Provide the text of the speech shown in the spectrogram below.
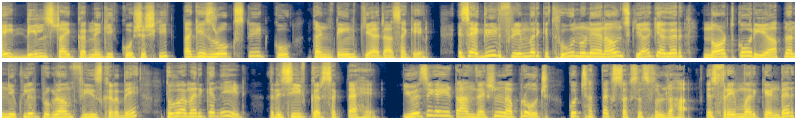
एक डील स्ट्राइक करने की कोशिश की ताकि इस रोक स्टेट को कंटेन किया जा सके। इस एग्रीड फ्रेमवर्क के थ्रू उन्होंने अनाउंस किया कि अगर नॉर्थ कोरिया अपना न्यूक्लियर प्रोग्राम फ्रीज कर दे तो वो अमेरिकन एड रिसीव कर सकता है। यूएसए का ये ट्रांजैक्शनल अप्रोच कुछ हद तक सक्सेसफुल रहा। इस फ्रेमवर्क के अंडर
